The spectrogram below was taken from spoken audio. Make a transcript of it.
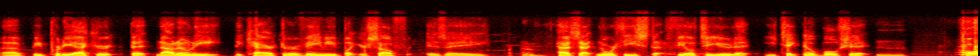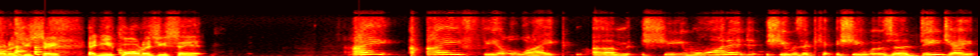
uh, be pretty accurate that not only the character of amy but yourself is a has that northeast feel to you that you take no bullshit and call it as you say and you call it as you say it I I feel like um, she wanted. She was a she was a DJ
